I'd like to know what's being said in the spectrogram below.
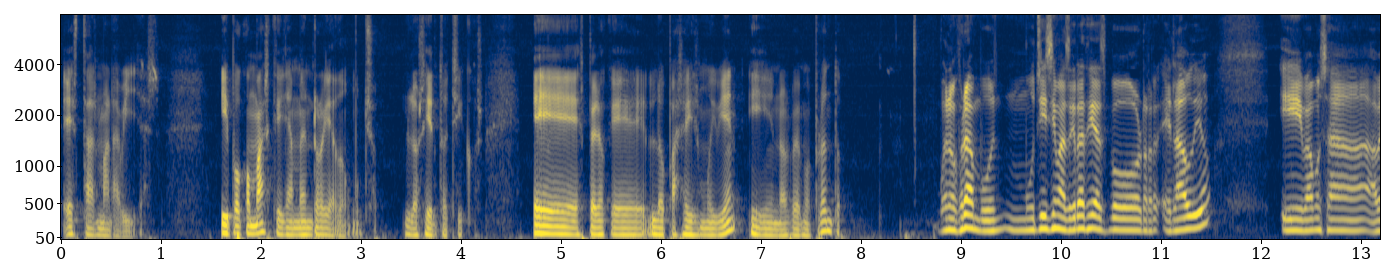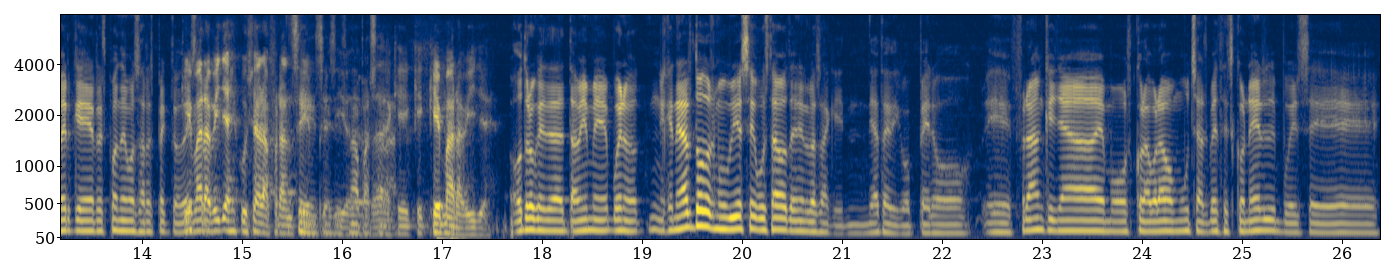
estas maravillas. Y poco más que ya me he enrollado mucho. Lo siento chicos. Eh, espero que lo paséis muy bien y nos vemos pronto. Bueno, Fran, muchísimas gracias por el audio. Y vamos a, ver qué respondemos al respecto de Qué esto. maravilla es escuchar a Fran sí, sí, sí, Qué, qué, maravilla. Otro que también me... Bueno, en general todos me hubiese gustado tenerlos aquí, ya te digo. Pero eh, Fran, que ya hemos colaborado muchas veces con él, pues... Eh,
